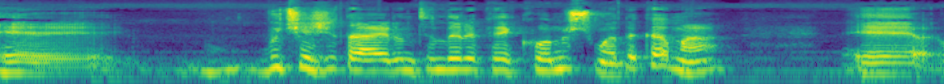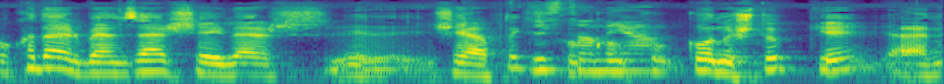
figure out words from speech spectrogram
e, bu çeşit ayrıntıları pek konuşmadık ama e, o kadar benzer şeyler e, şey yaptık, Biz tanıyan- konuştuk ki yani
